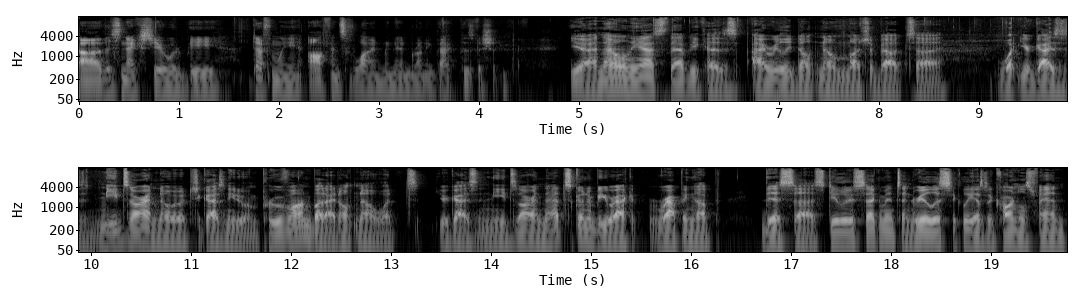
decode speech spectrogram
uh, this next year would be definitely offensive lineman and running back position. Yeah, and I only ask that because I really don't know much about uh, what your guys' needs are. I know what you guys need to improve on, but I don't know what your guys' needs are, and that's going to be rack- wrapping up this uh, Steelers segment. And realistically, as a Cardinals fan,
